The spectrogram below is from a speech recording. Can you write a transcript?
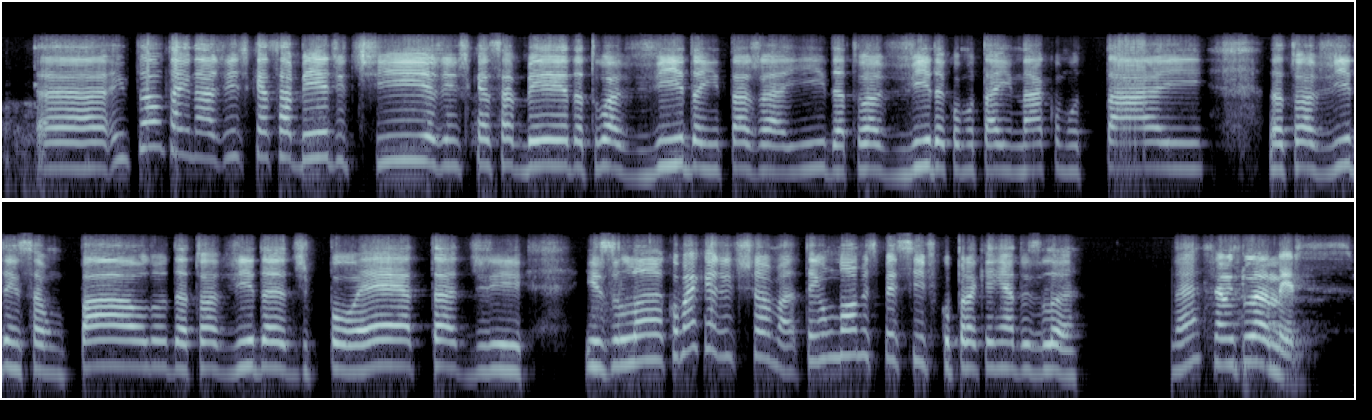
Uh, então, Tainá, a gente quer saber de ti, a gente quer saber da tua vida em Itajaí, da tua vida como Tainá, como Tai, da tua vida em São Paulo, da tua vida de poeta, de Islã, como é que a gente chama? Tem um nome específico para quem é do Islã, né? São Islamers.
